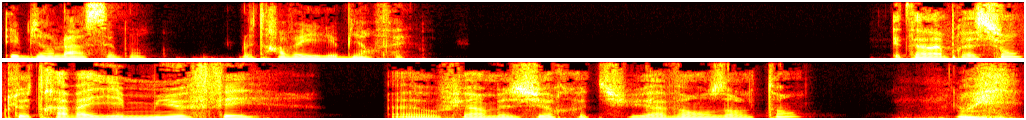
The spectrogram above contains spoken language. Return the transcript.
eh bien là, c'est bon. Le travail, il est bien fait. Et tu as l'impression que le travail est mieux fait euh, au fur et à mesure que tu avances dans le temps? Oui,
